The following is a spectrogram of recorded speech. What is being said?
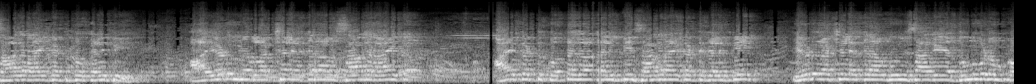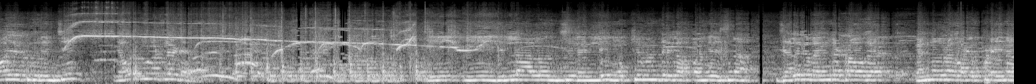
సాగర్ ఆయకట్టుతో కలిపి. ఆ ఏడున్నర లక్షల ఎకరాల సాగర్ ఆయక ఆయకట్టు కొత్తగా కలిపి సాగర్ ఆయకట్టు కలిపి ఏడు లక్షల ఎకరాల భూమి సాగే దుమ్ముగూడెం ప్రాజెక్టు గురించి ఎవరు మాట్లాడారు? ఈ ఈ జిల్లాలోంచి వెళ్ళి ముఖ్యమంత్రిగా పనిచేసిన జలగ వెంకట్రావు గారు వెంగళరావు గారు ఎప్పుడైనా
